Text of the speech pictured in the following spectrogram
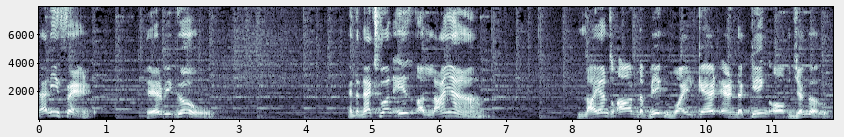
Elephant. Here we go. And the next one is a lion. Lions are the big wild cat and the king of jungle.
